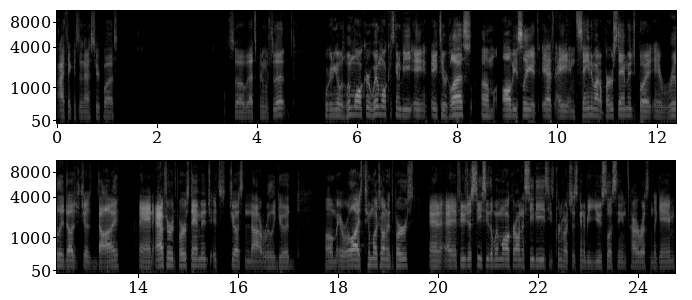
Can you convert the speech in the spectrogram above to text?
I think it's an S tier class. So that's pretty much it. We're gonna go with Windwalker. Windwalker's gonna be a A tier class. Um, obviously it, it has a insane amount of burst damage, but it really does just die. And after its burst damage, it's just not really good. Um, it relies too much on its burst, and if you just CC the Windwalker on his CDs, he's pretty much just going to be useless the entire rest of the game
